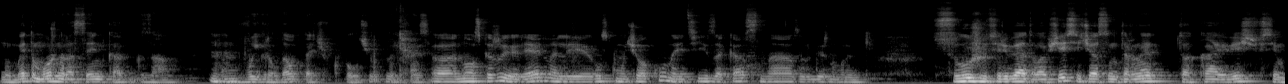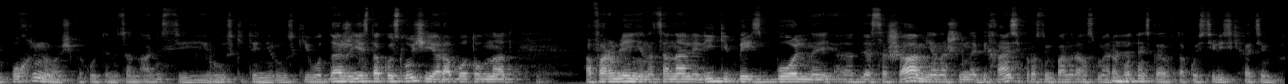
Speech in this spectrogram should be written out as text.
Ну, это можно расценить как за там, Мгм. выиграл, да, вот эту ачивку получил на Behance. Э, Но скажи, реально ли русскому чуваку найти заказ на зарубежном рынке? Слушайте, ребята, вообще сейчас интернет такая вещь, всем похрен вообще какой-то национальности, и русский ты, не русский. Вот даже есть такой случай, я работал над оформлением национальной лиги бейсбольной э, для США, меня нашли на Бихансе, просто им понравилась моя работа, они сказали, в такой стилистике хотим.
